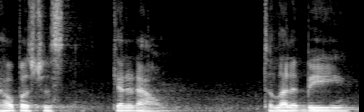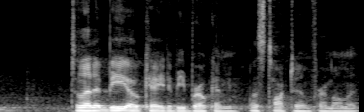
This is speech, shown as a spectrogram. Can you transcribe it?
help us just get it out, to let it be, to let it be okay to be broken. Let's talk to Him for a moment.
